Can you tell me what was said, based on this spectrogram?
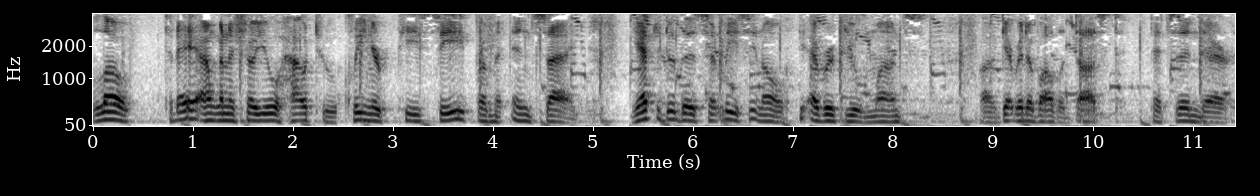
Hello, today I'm going to show you how to clean your PC from the inside. You have to do this at least, you know, every few months. Uh, get rid of all the dust that's in there.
